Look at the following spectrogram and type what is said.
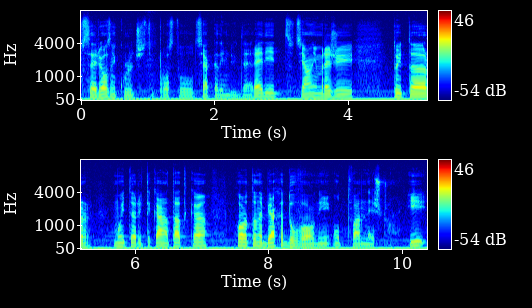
сериозни количества. Просто от всякъде им дойде Reddit, социални мрежи, Twitter, Twitter и така нататък. Хората не бяха доволни от това нещо. И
